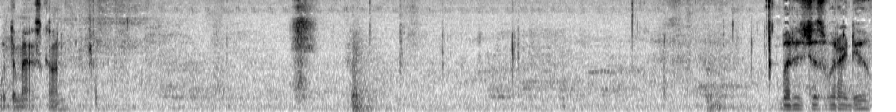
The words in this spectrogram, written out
with the mask on. But it's just what I do.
